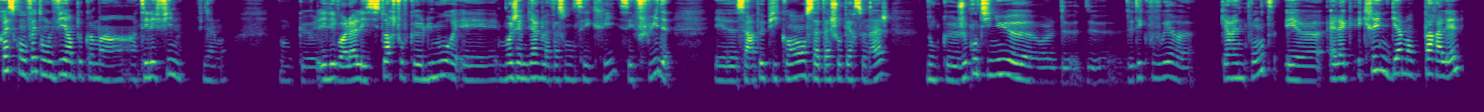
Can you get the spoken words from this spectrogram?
presque en fait on le vit un peu comme un, un téléfilm finalement. Donc, euh, et les voilà, les histoires, je trouve que l'humour est, moi j'aime bien que la façon dont c'est écrit, c'est fluide et euh, c'est un peu piquant, on s'attache au personnage. Donc, euh, je continue de, de, de, découvrir Karen Ponte et elle a créé une gamme en parallèle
